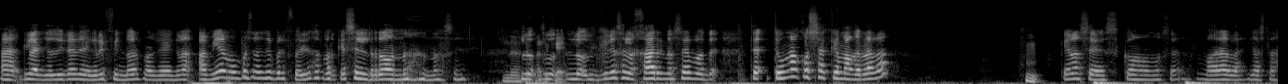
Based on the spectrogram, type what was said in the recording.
Ah, clar, jo diria de Gryffindor, perquè clar, a mi el meu personatge preferit és perquè és el Ron, no sé. No sé Lo, per lo, què. lo, digues el Harry, no sé, però té, té, té una cosa que m'agrada, Hm. que no sé, és com, no sé, m'agrada, ja està.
